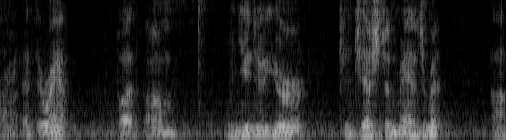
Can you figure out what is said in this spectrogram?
uh, at the ramp. But, um, when you do your congestion management, uh,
